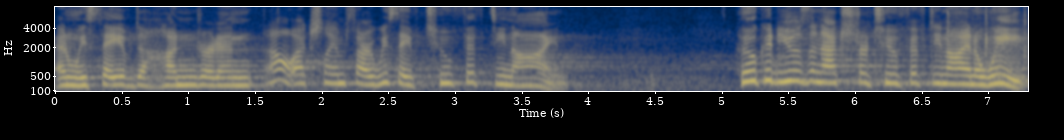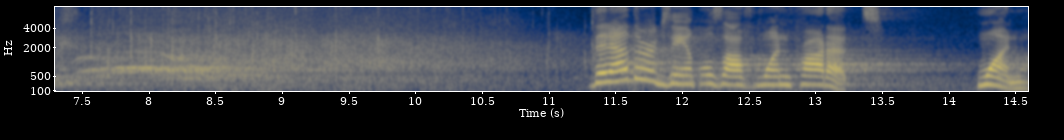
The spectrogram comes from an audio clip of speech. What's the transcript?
and we saved 100 and oh, actually I'm sorry, we saved 259. Who could use an extra 259 a week? Then other examples off one product. One.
